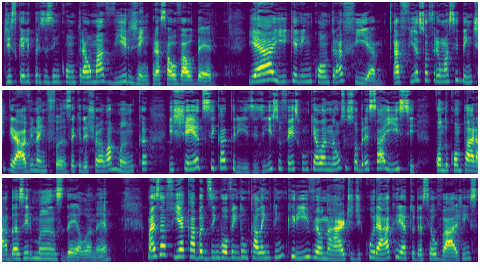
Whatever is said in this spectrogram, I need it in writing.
diz que ele precisa encontrar uma virgem para salvar o Der. E é aí que ele encontra a Fia. A Fia sofreu um acidente grave na infância que deixou ela manca e cheia de cicatrizes. E isso fez com que ela não se sobressaísse quando comparada às irmãs dela, né? Mas a Fia acaba desenvolvendo um talento incrível na arte de curar criaturas selvagens,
